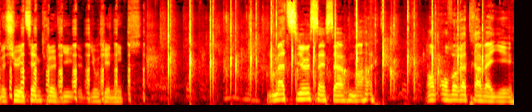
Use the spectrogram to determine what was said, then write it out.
Monsieur Étienne Crevier de Biogénique. Mathieu, sincèrement, on, on va retravailler.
